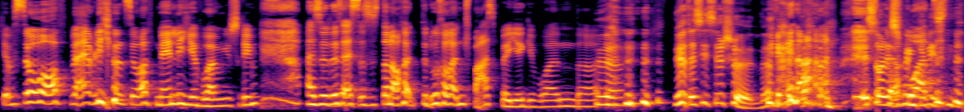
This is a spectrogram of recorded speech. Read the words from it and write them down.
Ich habe so oft weibliche und so oft männliche Form geschrieben. Also das heißt, das ist dann auch dadurch auch ein Spaß bei ihr geworden. Da. Ja. ja das ist ja schön. Ne? Genau. Es soll ja auch einen gewissen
